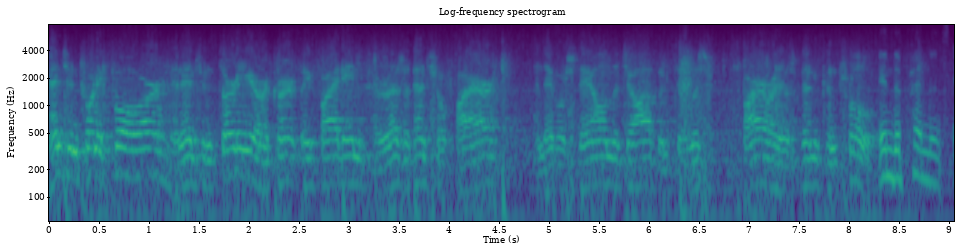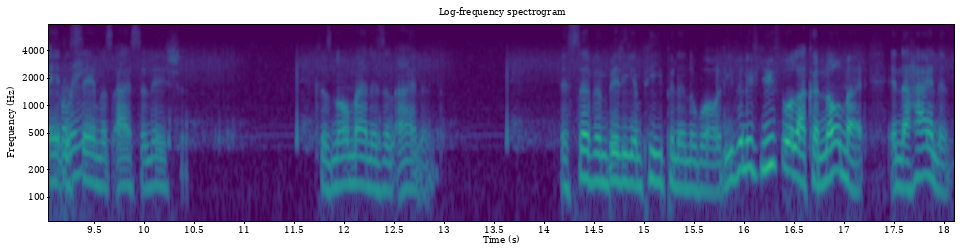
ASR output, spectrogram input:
Engine 24 and Engine 30 are currently fighting a residential fire, and they will stay on the job until this fire has been controlled. Independence ain't the same as isolation, because no man is an island. There's 7 billion people in the world. Even if you feel like a nomad in the highlands,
